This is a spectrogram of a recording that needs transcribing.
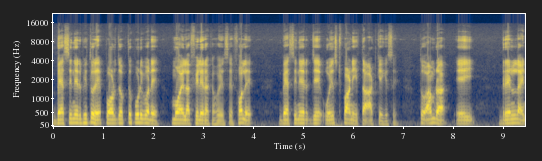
বেসিনের ভিতরে পর্যাপ্ত পরিমাণে ময়লা ফেলে রাখা হয়েছে, ফলে বেসিনের যে ওয়েস্ট পানি তা আটকে গেছে। তো আমরা এই ড্রেন লাইন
